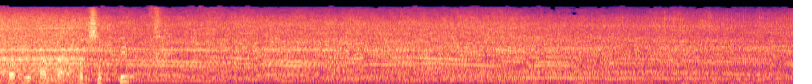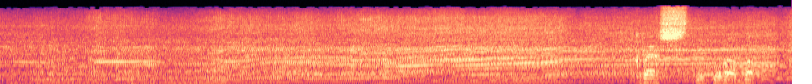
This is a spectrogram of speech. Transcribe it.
motor kita tidak bersepit crash di rapat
